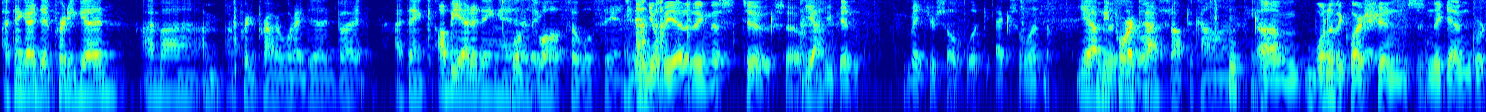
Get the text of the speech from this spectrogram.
I think I did pretty good. I'm, uh, I'm, I'm pretty proud of what I did, but I think I'll be editing it We'll as see. well, so we'll see. And you'll be editing this too, so Yeah. you can make yourself look excellent. Yeah, before I pass it off to Colin. Yeah. Um, one of the questions, and again, we're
